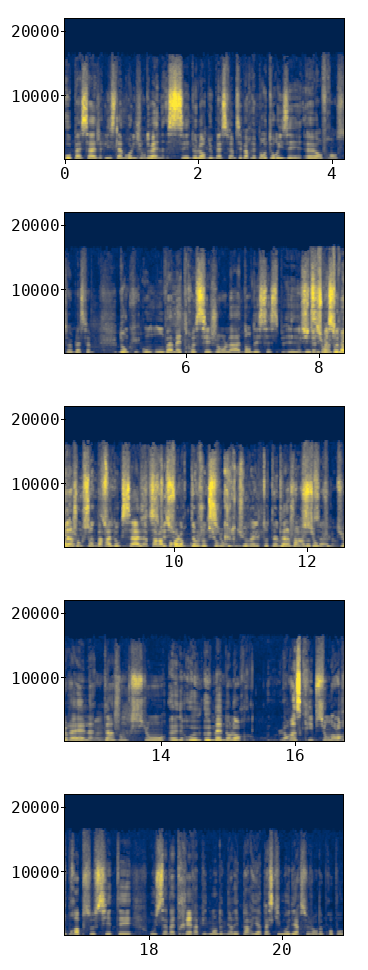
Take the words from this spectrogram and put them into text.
Euh, au passage, l'islam, religion de haine, c'est de l'ordre du blasphème, c'est parfaitement autorisé euh, en France, le blasphème. Donc on, on va mettre ces gens-là dans des, ces- des situation situations d'injonction paradoxale par rapport à leur d'injonction culturelle totalement d'injonction paradoxale. culturelle, Ouais. d'injonction euh, eux- eux-mêmes dans leur leur inscription dans leur propre société, où ça va très rapidement devenir des parias parce qu'ils modèrent ce genre de propos,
